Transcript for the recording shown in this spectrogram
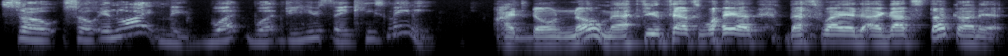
So so enlighten me. What what do you think he's meaning? I don't know, Matthew. That's why I that's why I, I got stuck on it.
